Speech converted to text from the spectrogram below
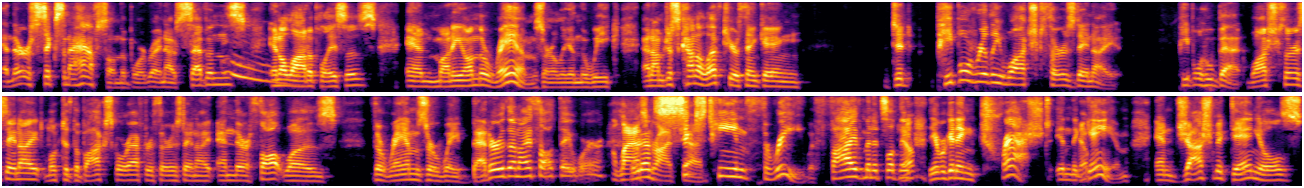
And there are six and a halfs on the board right now, sevens Ooh. in a lot of places, and money on the Rams early in the week. And I'm just kind of left here thinking, did people really watched Thursday night? People who bet watched Thursday night, looked at the box score after Thursday night, and their thought was the Rams are way better than I thought they were. Last they were drive, 16 3 with five minutes left. Yep. They were getting trashed in the yep. game. And Josh McDaniels,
